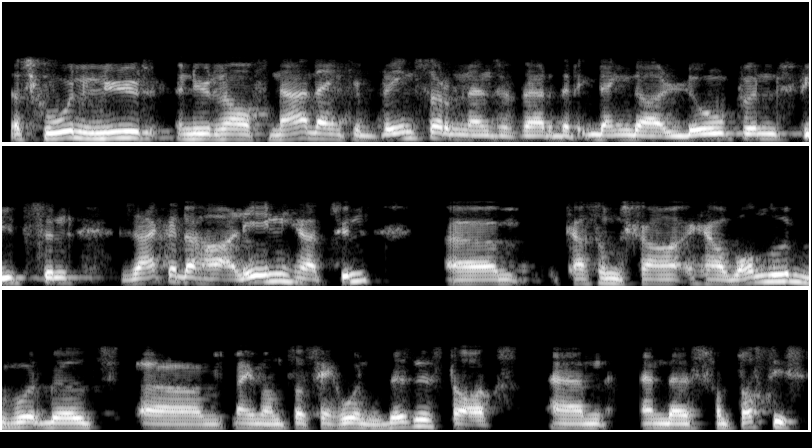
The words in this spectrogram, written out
Dat is gewoon een uur, een uur en een half nadenken, brainstormen en zo verder. Ik denk dat lopen, fietsen, zaken dat je alleen gaat doen, Um, ik ga soms gaan, gaan wandelen, bijvoorbeeld, um, met iemand. Dat zijn gewoon business talks. En, en dat is fantastisch.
